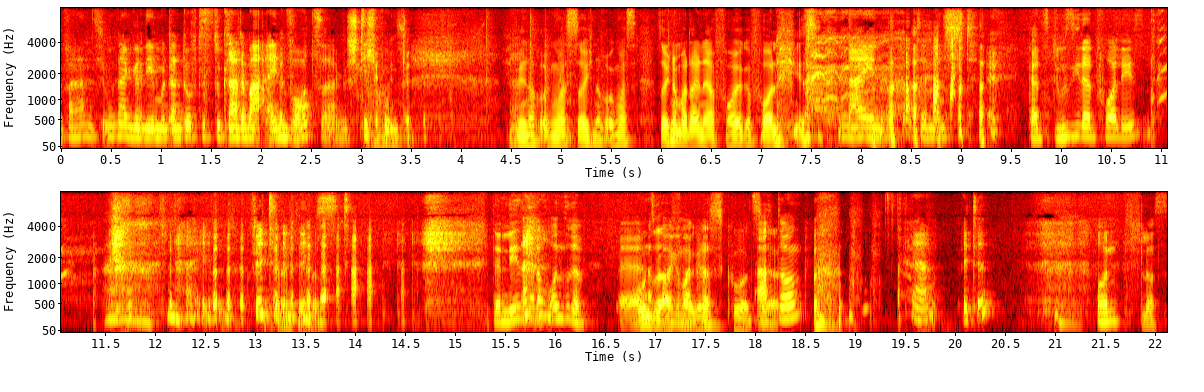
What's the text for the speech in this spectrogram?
wahnsinnig unangenehm. Und dann durftest du gerade mal ein Wort sagen. Stichpunkt. Ich will noch irgendwas, soll ich noch irgendwas, soll ich noch mal deine Erfolge vorlesen? Nein, bitte nicht. Kannst du sie dann vorlesen? Nein, bitte nicht. Dann lesen wir doch unsere äh, Unsere mal Erfolge, das ist kurz. ja. Achtung Ja, bitte. und Schluss.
